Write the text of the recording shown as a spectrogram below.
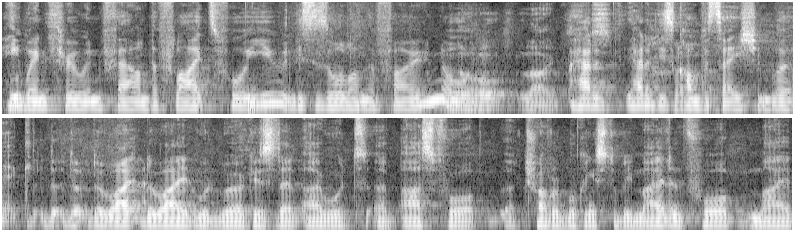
he went through and found the flights for you, and this is all on the phone, or no, like how did how did this conversation work? The, the, the, way, the way it would work is that I would uh, ask for uh, travel bookings to be made and for my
